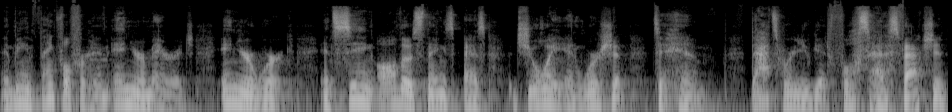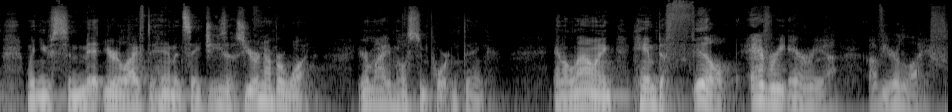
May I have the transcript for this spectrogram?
and being thankful for him in your marriage, in your work, and seeing all those things as joy and worship to him. That's where you get full satisfaction when you submit your life to Him and say, Jesus, you're number one. You're my most important thing. And allowing Him to fill every area of your life.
